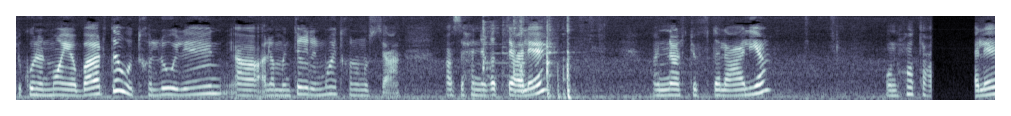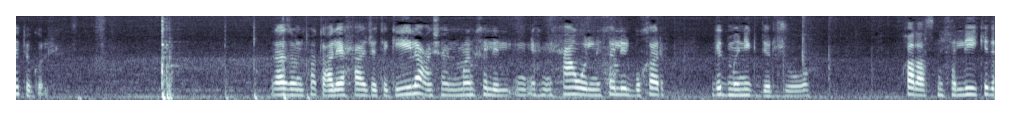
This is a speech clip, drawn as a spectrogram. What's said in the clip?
تكون الموية باردة وتخلوه لين آه لما تغلي الموية تخلوه نص ساعة. هسه حنغطي عليه. النار تفضل عالية. ونحط عليه تقل. لازم نحط عليه حاجة تقيلة عشان ما نخلي نحاول نخلي البخار قد ما نقدر جوا. خلاص نخليه كده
